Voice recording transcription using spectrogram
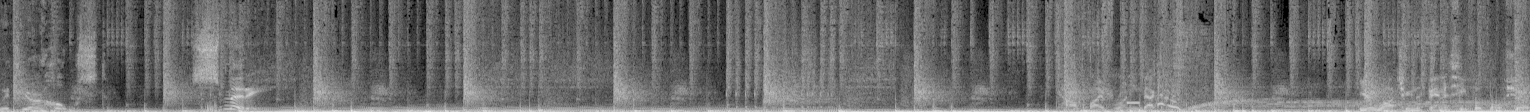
with your host, Smitty. back. You're watching the Fantasy Football Show.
